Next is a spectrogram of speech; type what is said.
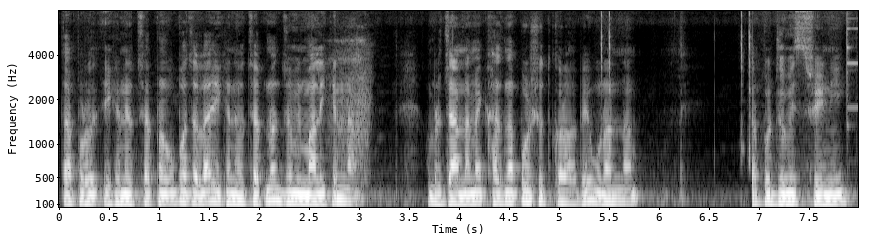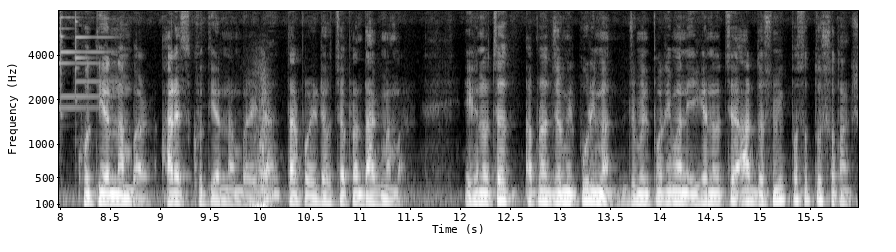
তারপর এখানে হচ্ছে আপনার উপজেলা, এখানে হচ্ছে আপনার জমির মালিকের নাম। আমরা যার নামে খাজনা পরিশোধ করা হবে ওনার নাম, তারপর জমির শ্রেণি খতিয়ান নাম্বার আর এস খতিয়ান নাম্বার এটা, তারপর এটা হচ্ছে আপনার দাগ নাম্বার। এখানে হচ্ছে আপনার জমির পরিমাণ জমির পরিমাণ এখানে হচ্ছে আট দশমিক পঁচাত্তর শতাংশ।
